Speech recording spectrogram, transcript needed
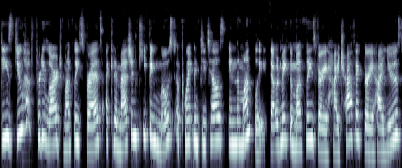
these do have pretty large monthly spreads. I could imagine keeping most appointment details in the monthly. That would make the monthlies very high traffic, very high use,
